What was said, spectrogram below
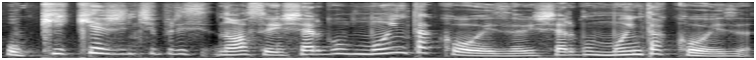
o que, que a gente precisa. Nossa, eu enxergo muita coisa, eu enxergo muita coisa.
